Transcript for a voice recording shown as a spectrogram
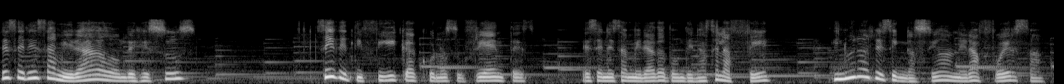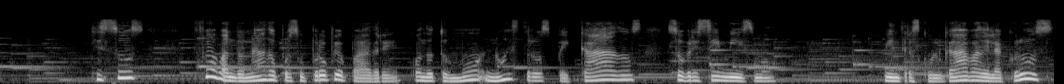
Es en esa mirada donde Jesús se identifica con los sufrientes. Es en esa mirada donde nace la fe, y no era resignación, era fuerza. Jesús fue abandonado por su propio Padre cuando tomó nuestros pecados sobre sí mismo. Mientras colgaba de la cruz,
